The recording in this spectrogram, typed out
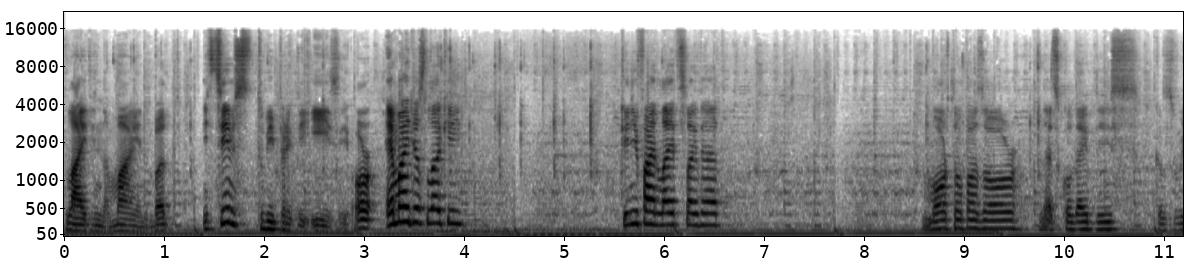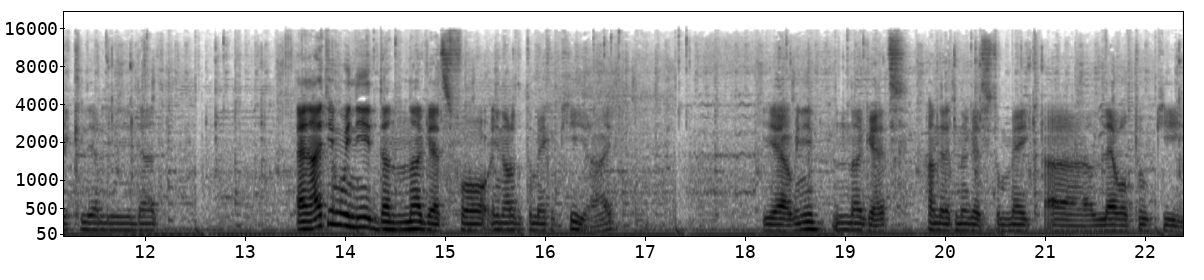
Light in the mine, but it seems to be pretty easy. Or am I just lucky? Can you find lights like that? More topaz ore. Let's collect this because we clearly need that. And I think we need the nuggets for in order to make a key, right? Yeah, we need nuggets, 100 nuggets to make a level 2 key,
